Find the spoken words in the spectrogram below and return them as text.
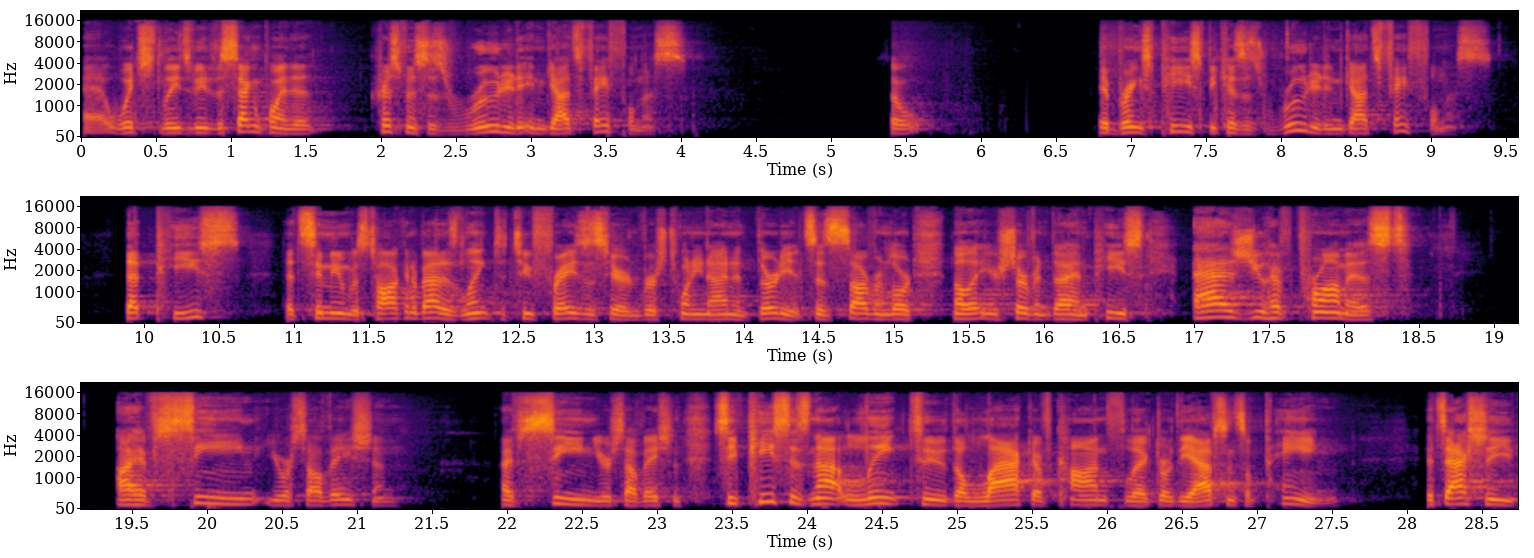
Uh, which leads me to the second point that Christmas is rooted in God's faithfulness. So it brings peace because it's rooted in God's faithfulness. That peace that Simeon was talking about is linked to two phrases here in verse 29 and 30. It says, Sovereign Lord, now let your servant die in peace. As you have promised, I have seen your salvation. I've seen your salvation. See, peace is not linked to the lack of conflict or the absence of pain. It's actually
